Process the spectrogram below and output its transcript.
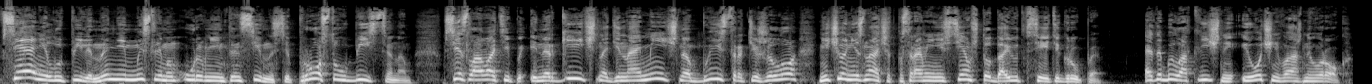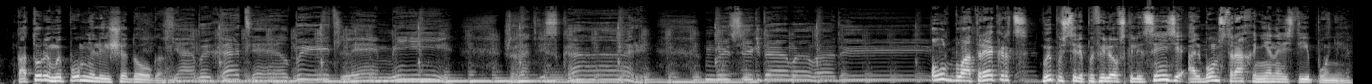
Все они лупили на немыслимом уровне интенсивности, просто убийственном. Все слова типа энергично, динамично, быстро, тяжело ничего не значат по сравнению с тем, что дают все эти группы. Это был отличный и очень важный урок, который мы помнили еще долго. Я бы хотел быть Леми, жрать вискарь, быть всегда молодым. Old Blood Records выпустили по филевской лицензии альбом «Страх и ненависть в Японии».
